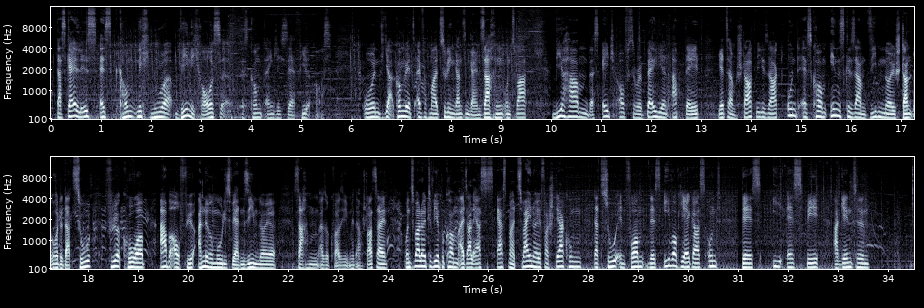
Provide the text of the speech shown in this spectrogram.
das Geile ist, es kommt nicht nur wenig raus, es kommt eigentlich sehr viel raus. Und ja, kommen wir jetzt einfach mal zu den ganzen geilen Sachen. Und zwar, wir haben das Age of the Rebellion Update jetzt am Start, wie gesagt. Und es kommen insgesamt sieben neue Standorte dazu für Koop, aber auch für andere Modis werden sieben neue Sachen, also quasi mit am Start sein. Und zwar, Leute, wir bekommen als allererstes erstmal zwei neue Verstärkungen dazu in Form des Ewok-Jägers und des ISB-Agenten.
